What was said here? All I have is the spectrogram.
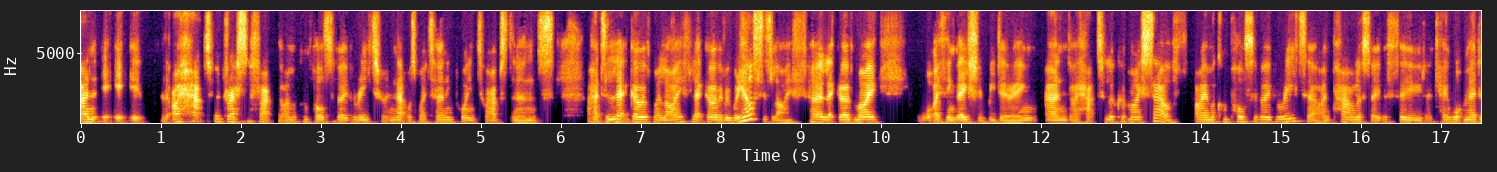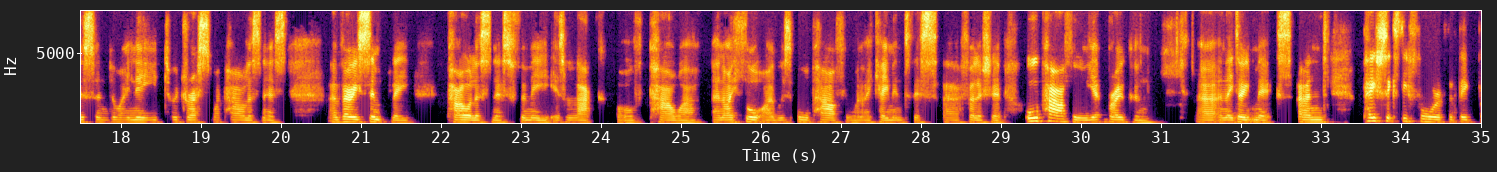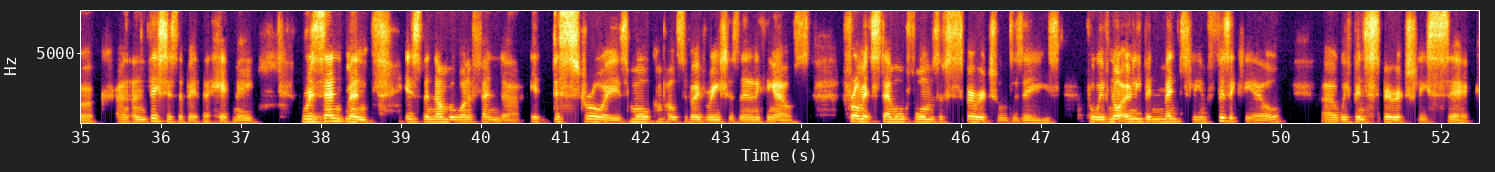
and it, it, I had to address the fact that I'm a compulsive overeater, and that was my turning point to abstinence. I had to let go of my life, let go of everybody else's life, let go of my what I think they should be doing, and I had to look at myself. I am a compulsive overeater. I'm powerless over food. Okay, what medicine do I need to address my powerlessness? And very simply, powerlessness for me is lack of power. And I thought I was all powerful when I came into this uh, fellowship, all powerful yet broken, uh, and they don't mix. And page 64 of the big book, and, and this is the bit that hit me. Resentment is the number one offender. It destroys more compulsive overeaters than anything else. From it stem all forms of spiritual disease. For we've not only been mentally and physically ill, uh, we've been spiritually sick.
